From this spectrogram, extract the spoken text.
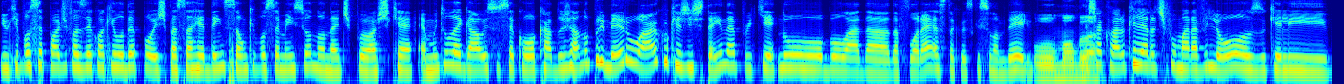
e o que você pode fazer com aquilo depois, tipo essa redenção que você mencionou, né? Tipo, eu acho que é, é muito legal isso ser colocado já no primeiro arco que a gente tem, né? Porque no robô lá da, da floresta, que eu esqueci o nome dele. O Mont Blanc. Deixa claro que ele era, tipo, maravilhoso, que ele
